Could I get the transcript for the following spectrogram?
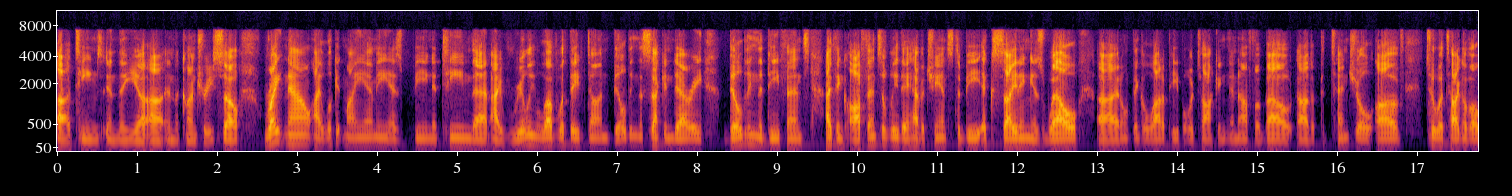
uh, teams in the uh, uh in the country. So right now, I look at Miami as being a team that I really love what they've done, building the secondary, building the defense. I think offensively they have a chance to be exciting as well. Uh, I don't think a lot of people are talking enough about uh, the potential of Tua Tagovailoa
